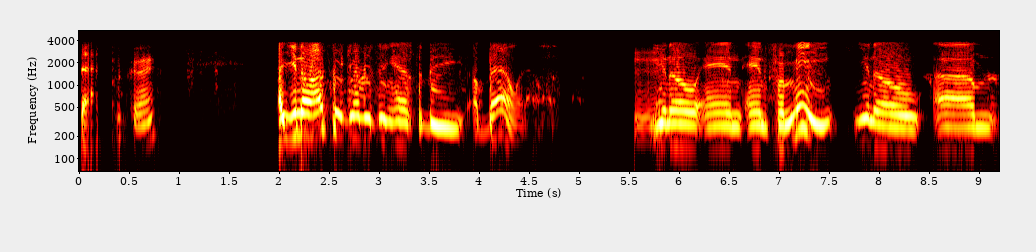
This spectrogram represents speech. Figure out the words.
That's Okay. Uh, You know, I think everything has to be a balance. Mhm. You know, and and for me, you know, um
